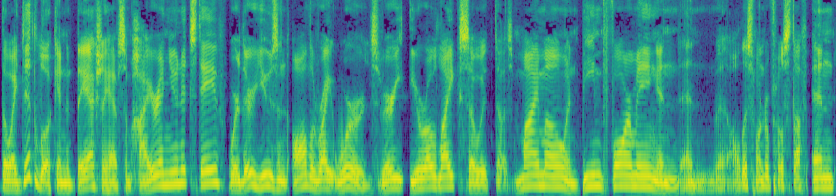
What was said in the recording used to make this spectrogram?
though I did look, and they actually have some higher end units, Dave, where they're using all the right words, very Eero like. So it does MIMO and beamforming and and all this wonderful stuff, and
